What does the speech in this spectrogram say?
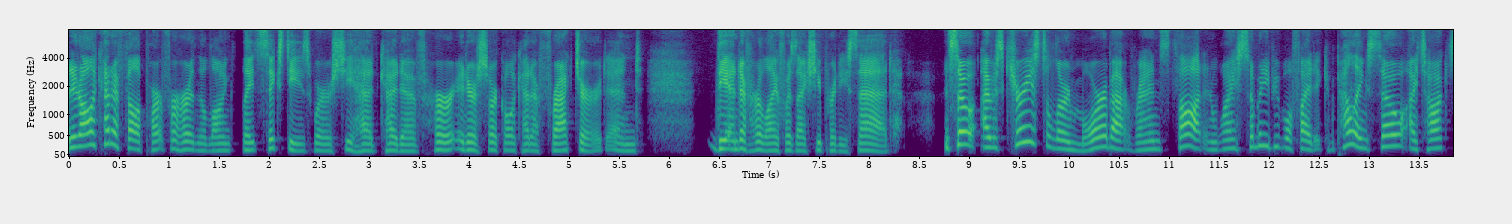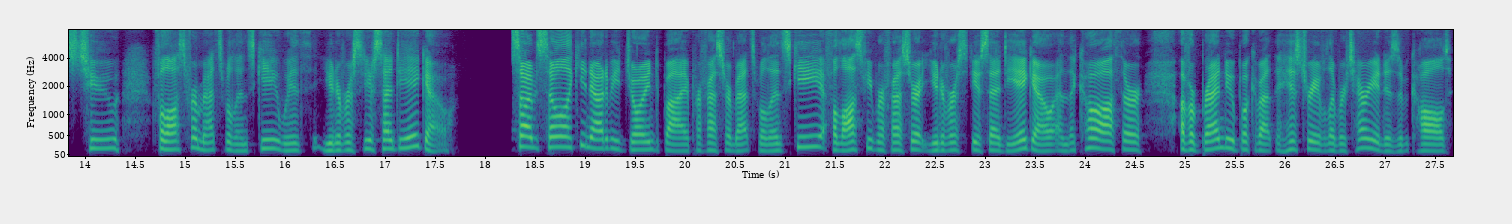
and it all kind of fell apart for her in the long late 60s, where she had kind of her inner circle kind of fractured. And the end of her life was actually pretty sad. And so I was curious to learn more about Rand's thought and why so many people find it compelling. So I talked to philosopher Matt Zwolinski with University of San Diego. So I'm so lucky now to be joined by Professor Matt Zwolinski, philosophy professor at University of San Diego and the co-author of a brand new book about the history of libertarianism called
